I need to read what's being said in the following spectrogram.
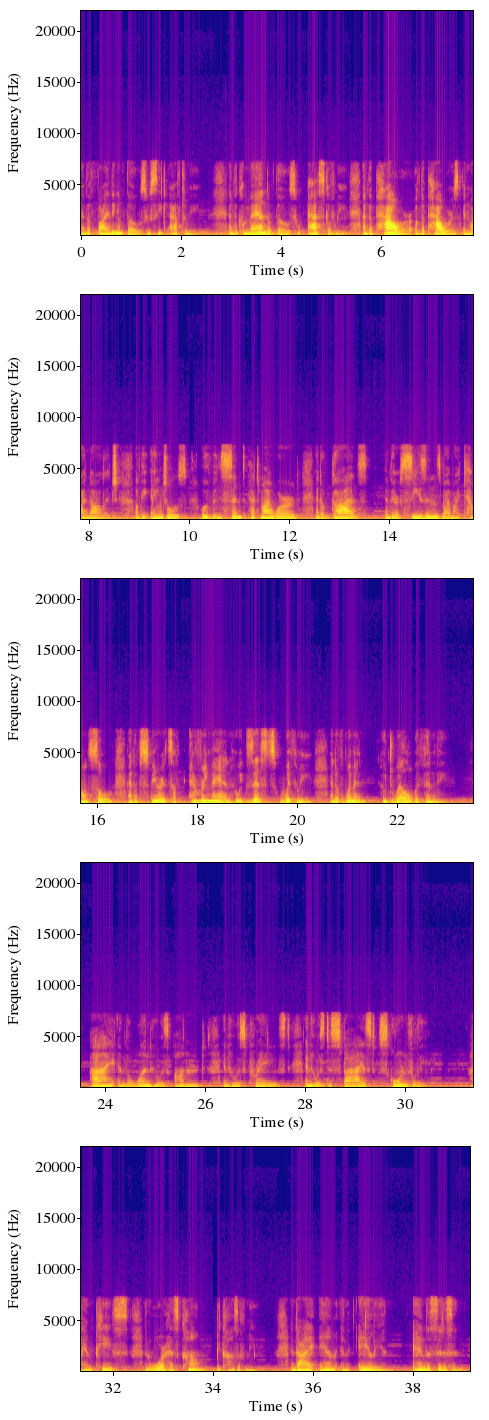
and the finding of those who seek after me, and the command of those who ask of me, and the power of the powers in my knowledge, of the angels who have been sent at my word, and of gods in their seasons by my counsel, and of spirits of every man who exists with me, and of women who dwell within me. I am the one who is honored, and who is praised, and who is despised scornfully. I am peace, and war has come because of me, and I am an alien and a citizen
